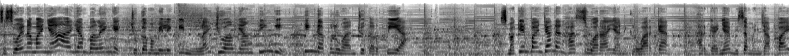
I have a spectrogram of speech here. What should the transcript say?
Sesuai namanya, ayam balenggek juga memiliki nilai jual yang tinggi hingga puluhan juta rupiah. Semakin panjang dan khas suara yang dikeluarkan, harganya bisa mencapai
